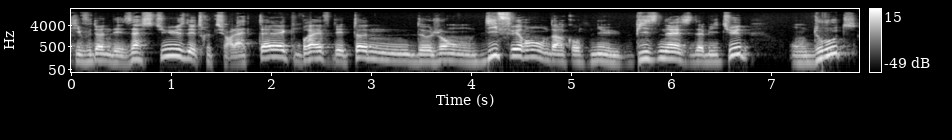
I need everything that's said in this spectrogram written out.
qui vous donnent des astuces, des trucs sur la tech, bref, des tonnes de gens différents d'un contenu business d'habitude, on doute,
